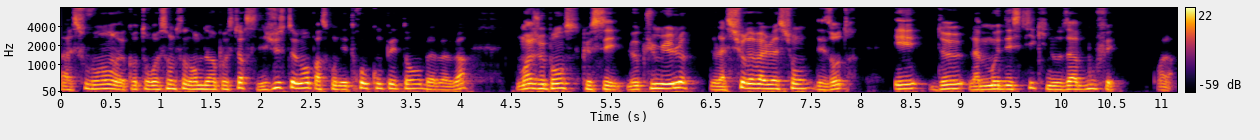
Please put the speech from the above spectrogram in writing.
Euh, souvent, euh, quand on ressent le syndrome de l'imposteur, c'est justement parce qu'on est trop compétent, blablabla. Moi, je pense que c'est le cumul de la surévaluation des autres et de la modestie qui nous a bouffé. Voilà.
